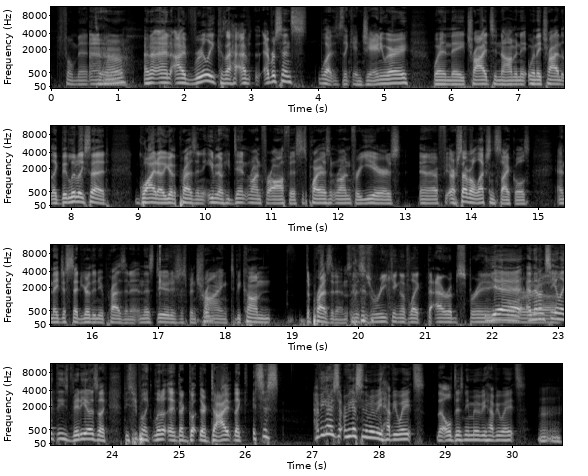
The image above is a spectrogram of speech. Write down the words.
foment. Uh-huh. Uh, And and I've really because I have ever since what it's like in January when they tried to nominate when they tried like they literally said Guaido you're the president even though he didn't run for office his party hasn't run for years uh, or several election cycles and they just said you're the new president and this dude has just been trying to become the president. this is reeking of like the Arab Spring. Yeah, or, and then I'm uh, seeing like these videos, like these people, like literally, like, they're go- they're dive, like it's just. Have you guys have you guys seen the movie Heavyweights, the old Disney movie Heavyweights? Mm-mm.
